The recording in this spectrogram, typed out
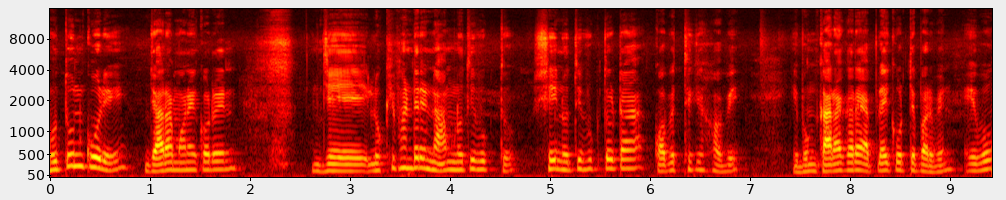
নতুন করে যারা মনে করেন যে লক্ষ্মী ভাণ্ডারের নাম নথিভুক্ত সেই নথিভুক্তটা কবে থেকে হবে এবং কারা কারা অ্যাপ্লাই করতে পারবেন এবং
